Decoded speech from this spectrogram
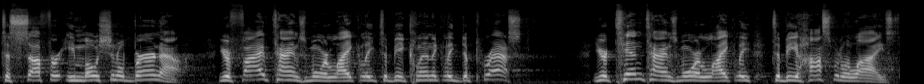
to suffer emotional burnout. You're five times more likely to be clinically depressed. You're 10 times more likely to be hospitalized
